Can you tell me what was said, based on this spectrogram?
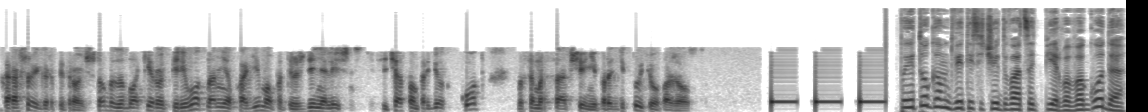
Хорошо, Игорь Петрович. Чтобы заблокировать перевод, нам необходимо подтверждение личности. Сейчас вам придет код в смс-сообщении. Продиктуйте его, пожалуйста. По итогам 2021 года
